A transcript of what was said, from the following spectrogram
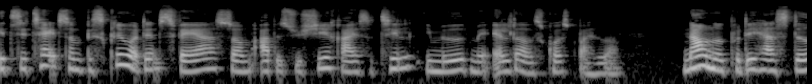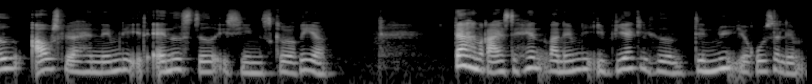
et citat, som beskriver den sfære, som Abbe Suchet rejser til i mødet med alderets kostbarheder. Navnet på det her sted afslører han nemlig et andet sted i sine skriverier. Der han rejste hen, var nemlig i virkeligheden det nye Jerusalem,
